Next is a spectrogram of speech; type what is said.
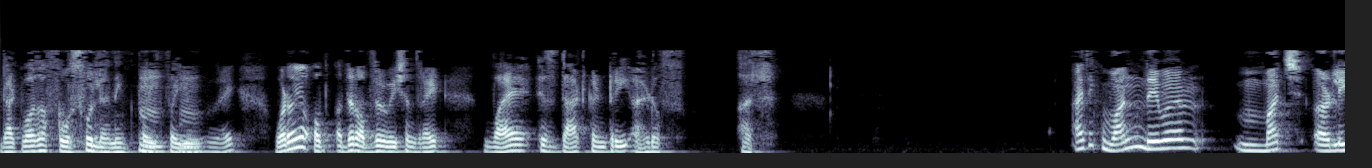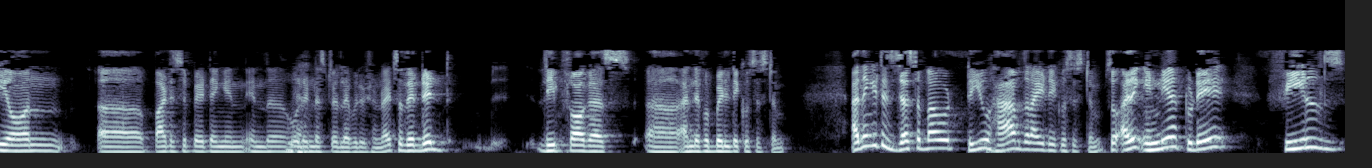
that was a forceful learning for, Mm, for you, right? What are your ob- other observations, right? Why is that country ahead of us? I think one, they were much early on uh, participating in, in the whole industrial revolution, right? So they did leapfrog us uh, and therefore build ecosystem. I think it is just about do you have the right ecosystem? So I think India today feels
